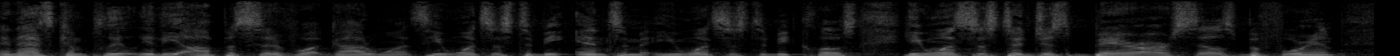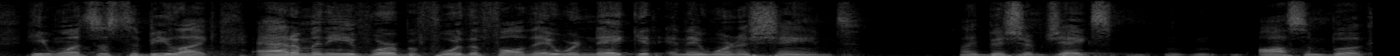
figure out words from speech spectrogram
And that's completely the opposite of what God wants. He wants us to be intimate. He wants us to be close. He wants us to just bear ourselves before Him. He wants us to be like Adam and Eve were before the fall. They were naked and they weren't ashamed. Like Bishop Jakes' awesome book,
